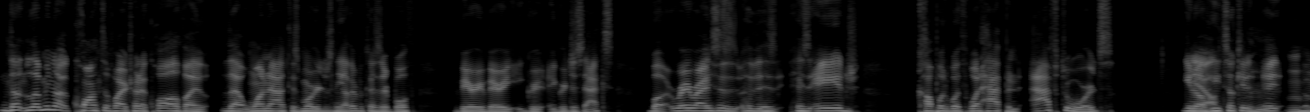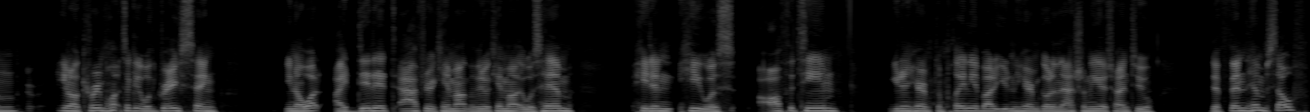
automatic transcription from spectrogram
not, let me not quantify or try to qualify that one act is more egregious than the other because they're both very, very egregious acts. But Ray Rice's his his age, coupled with what happened afterwards, you know, Yeah. he took it, Mhm. it- Mhm. You know, Kareem Hunt took it with grace, saying, "You know what? I did it after it came out. The video came out. It was him. He didn't. He was off the team. You didn't hear him complaining about it. You didn't hear him go to the national media trying to defend himself.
